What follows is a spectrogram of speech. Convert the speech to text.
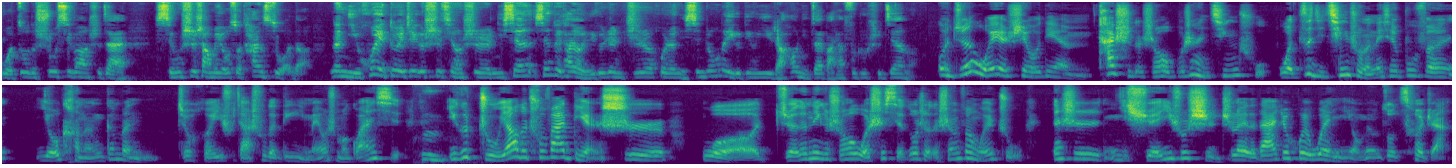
我做的书希望是在形式上面有所探索的。那你会对这个事情是你先先对它有一个认知，或者你心中的一个定义，然后你再把它付诸实践吗？我觉得我也是有点开始的时候不是很清楚，我自己清楚的那些部分，有可能根本就和艺术家书的定义没有什么关系。嗯一个主要的出发点是，我觉得那个时候我是写作者的身份为主，但是你学艺术史之类的，大家就会问你有没有做策展。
